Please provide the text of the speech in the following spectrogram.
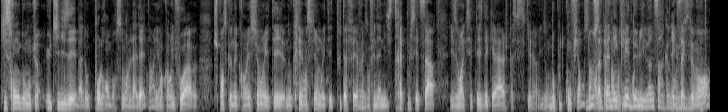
qui seront donc utilisés bah, donc pour le remboursement de la dette. Hein. Et encore une fois, euh, je pense que nos créanciers, ont été, nos créanciers ont été tout à fait, enfin, ils ont fait une analyse très poussée de ça. Ils ont accepté ce décalage parce qu'ils ont beaucoup de confiance hein, dans la cette année clé 2025. Hein, Exactement.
